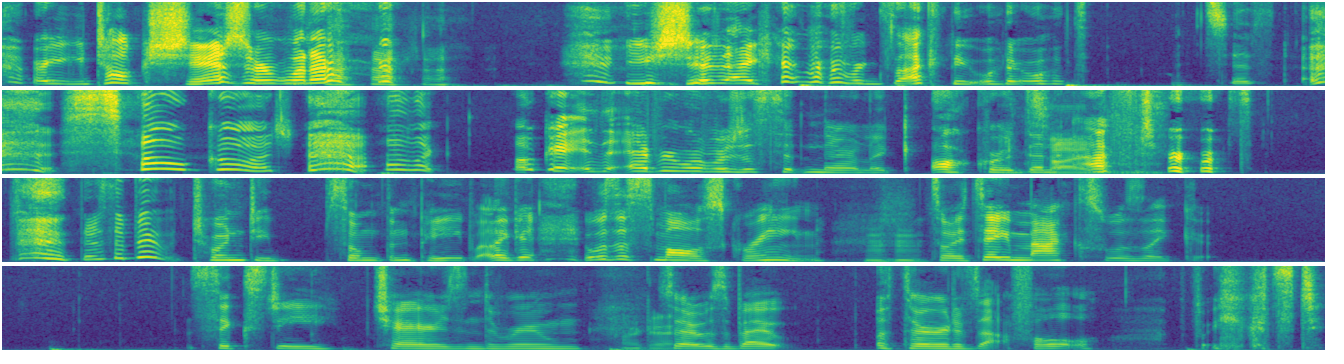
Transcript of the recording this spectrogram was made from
or you talk shit or whatever. you should. I can't remember exactly what it was. It's just so good. I was like, okay. and everyone was just sitting there like awkward. Then afterwards, there's about twenty something people. Like it, it was a small screen, Mhm. so I'd say max was like sixty chairs in the room. Okay. So it was about a third of that full. But you could still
